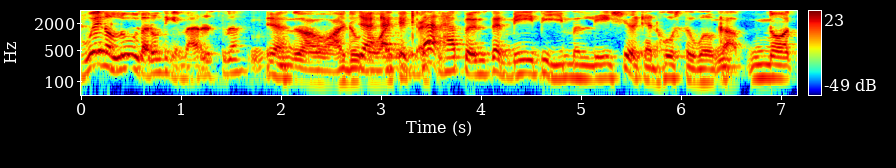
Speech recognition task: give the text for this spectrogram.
win or lose. I don't think it matters to them. Yeah. no, I don't Yeah, know. I think if that happens, then maybe Malaysia can host the World Cup. not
